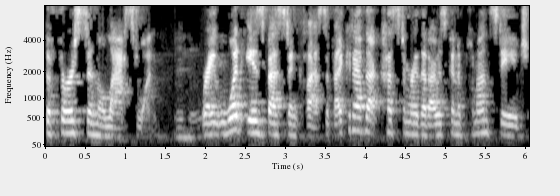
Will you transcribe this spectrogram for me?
the first and the last one Mm-hmm. Right? What is best in class? If I could have that customer that I was going to put on stage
